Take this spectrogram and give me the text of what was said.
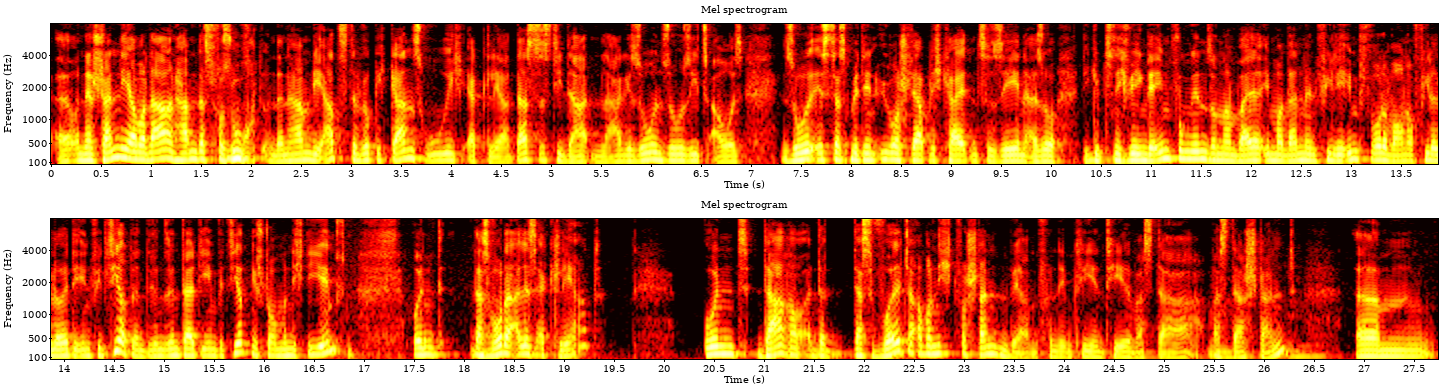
Äh, und dann standen die aber da und haben das versucht. Und dann haben die Ärzte wirklich ganz ruhig erklärt, das ist die Datenlage, so und so sieht's aus. So ist das mit den Übersterblichkeiten zu sehen. Also die gibt's nicht wegen der Impfungen, sondern weil immer dann, wenn viele geimpft wurde, waren auch viele Leute infiziert. Und dann sind halt die Infizierten gestorben und nicht die Geimpften. Und das wurde alles erklärt. Und das wollte aber nicht verstanden werden von dem Klientel, was da, was da stand. Ähm,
